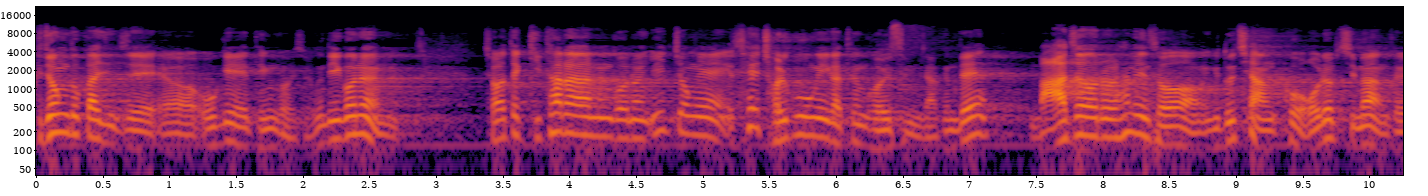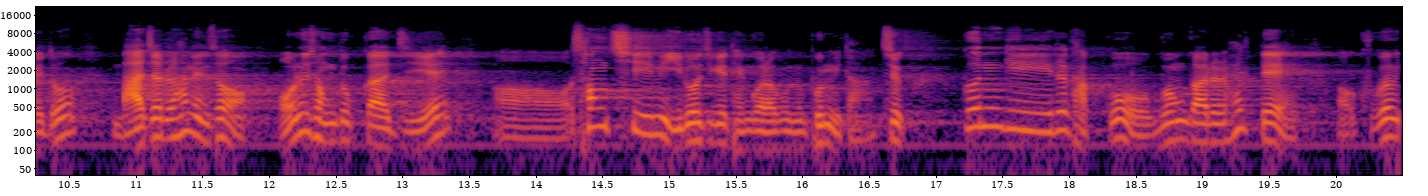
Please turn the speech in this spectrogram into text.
그 정도까지 이제 어, 오게 된 거죠. 근데 이거는 저한테 기타라는 거는 일종의 새 절구공예 같은 거였습니다. 근데 마저를 하면서 놓지 않고 어렵지만 그래도 마저를 하면서 어느 정도까지의 어, 성침이 이루어지게 된 거라고는 봅니다. 즉 끈기를 갖고 무언가를 할때 어, 그걸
